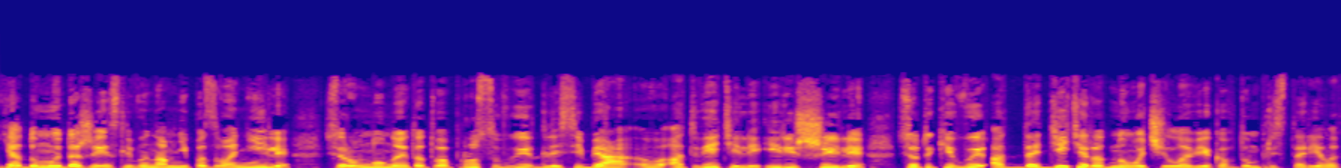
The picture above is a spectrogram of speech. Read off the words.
я думаю, даже если вы нам не позвонили, все равно на этот вопрос вы для себя э, ответили и решили, все-таки вы отдадите родного человека в дом престарелых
